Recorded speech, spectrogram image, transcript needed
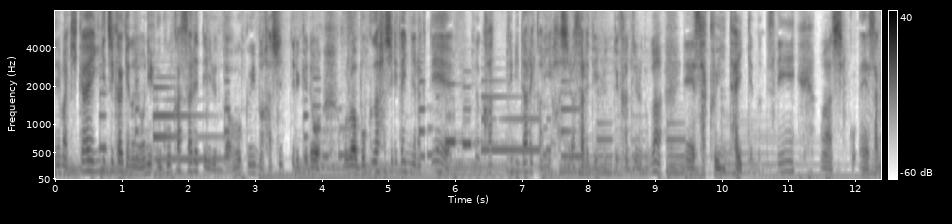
で、まあ、機械仕掛けのように動かされているんだ。僕今走ってるけど、これは僕が走りたいんじゃなくて、勝手に誰かに走らされているって感じるのが、えー、作為体験なんですね。まあ、思考えー、作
